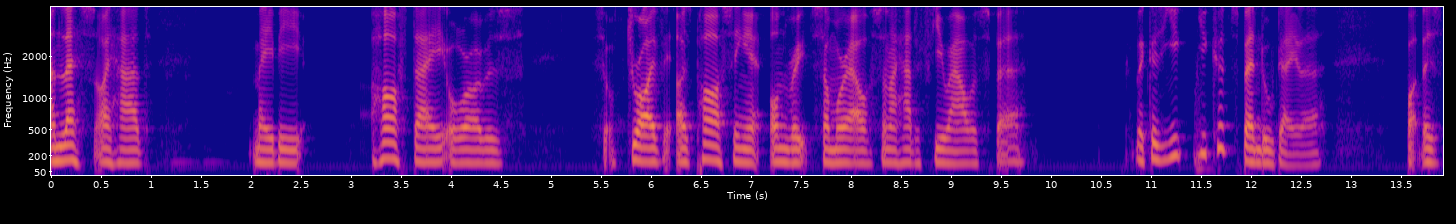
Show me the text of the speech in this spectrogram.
unless I had maybe half day or I was sort of driving, I was passing it en route somewhere else and I had a few hours spare because you you could spend all day there, but there's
